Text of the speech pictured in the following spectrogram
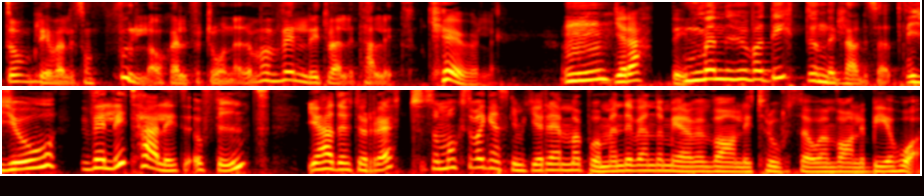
då blev jag liksom full av självförtroende. Det var väldigt, väldigt härligt. Kul. Mm. Grattis. Men hur var ditt underklädessätt? Jo, väldigt härligt och fint. Jag hade ett rött som också var ganska mycket remmar på men det var ändå mer av en vanlig trosa och en vanlig bh.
